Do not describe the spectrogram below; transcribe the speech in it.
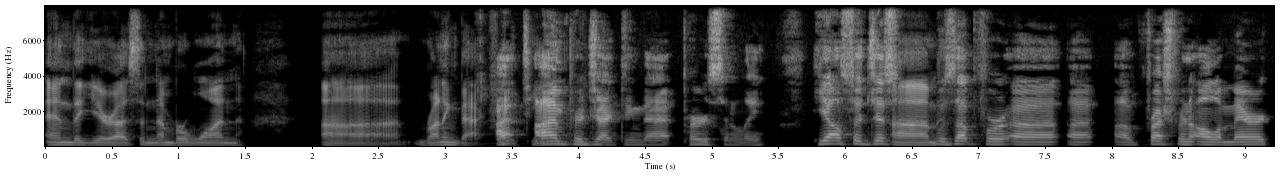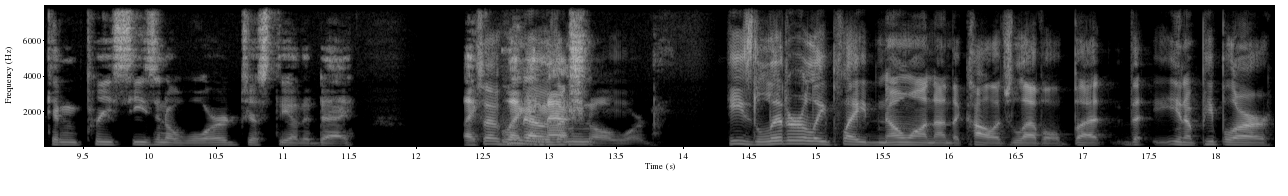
end the year as the number one uh, running back for the I, team. I'm projecting that personally. He also just Um, was up for a, a, a freshman All American preseason award just the other day, like So like knows? a I mean, national award. he's literally played no one on the college level, but the, you know people are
